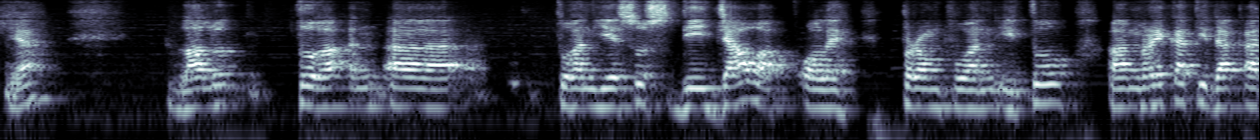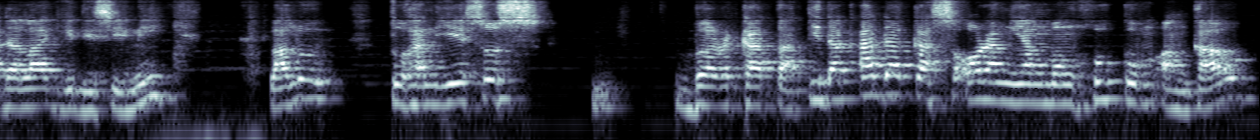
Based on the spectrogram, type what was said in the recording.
Ya. Lalu Tuhan uh, Tuhan Yesus dijawab oleh perempuan itu, uh, mereka tidak ada lagi di sini. Lalu Tuhan Yesus berkata, "Tidak adakah seorang yang menghukum engkau?"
